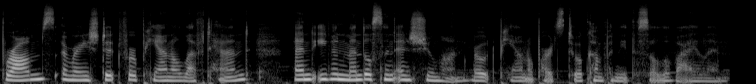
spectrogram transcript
Brahms arranged it for piano left hand, and even Mendelssohn and Schumann wrote piano parts to accompany the solo violin.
